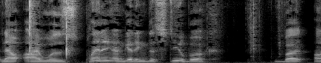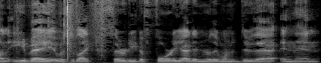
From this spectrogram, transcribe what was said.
Now, I was planning on getting the Steelbook, but on eBay it was like 30 to 40. I didn't really want to do that, and then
